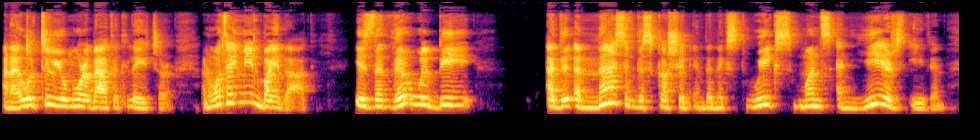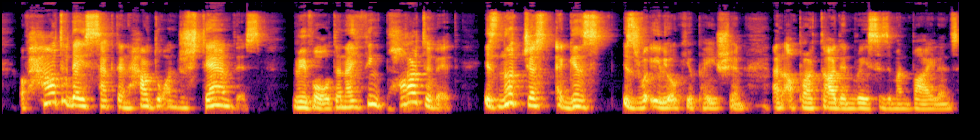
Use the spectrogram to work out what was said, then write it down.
And I will tell you more about it later. And what I mean by that is that there will be a, a massive discussion in the next weeks, months, and years, even of how to dissect and how to understand this revolt. And I think part of it is not just against Israeli occupation and apartheid and racism and violence,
